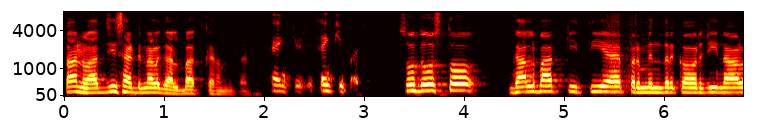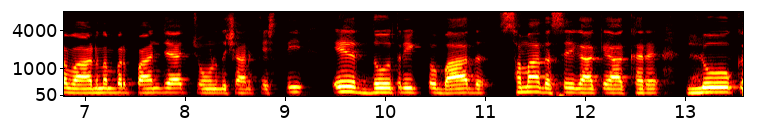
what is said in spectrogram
ਧੰਨਵਾਦ ਜੀ ਸਾਡੇ ਨਾਲ ਗੱਲਬਾਤ ਕਰਨ ਲਈ ਤੁਹਾਡਾ। ਥੈਂਕ ਯੂ ਜੀ ਥੈਂਕ ਯੂ ਭਾਜੀ। ਸੋ ਦੋਸਤੋ ਗੱਲਬਾਤ ਕੀਤੀ ਹੈ ਪਰਮਿੰਦਰ ਕੌਰ ਜੀ ਨਾਲ ਵਾਰਡ ਨੰਬਰ 5 ਹੈ ਚੋਣ ਨਿਸ਼ਾਨ ਕਿਸ਼ਤੀ। ਇਹ 2 ਤਰੀਕ ਤੋਂ ਬਾਅਦ ਸਮਾਂ ਦੱਸੇਗਾ ਕਿ ਆਖਰ ਲੋਕ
